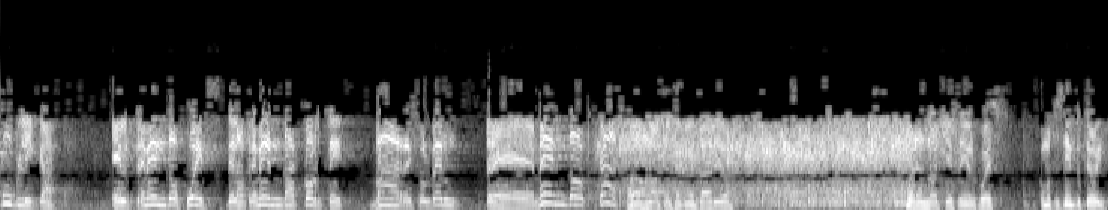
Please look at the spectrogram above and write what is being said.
República, el tremendo juez de la tremenda corte va a resolver un tremendo caso. Buenas noches, secretario. Buenas noches, señor juez. ¿Cómo se siente usted hoy?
